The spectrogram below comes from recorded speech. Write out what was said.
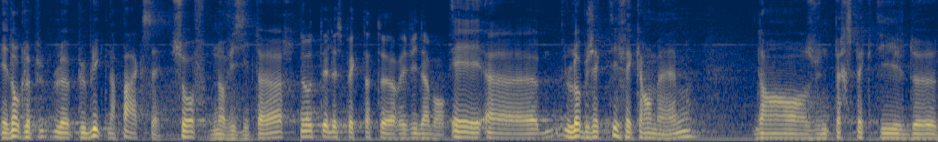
Et donc le, public n'a pas accès, sauf nos visiteurs. Nos téléspectateurs, évidemment. Et euh, l'objectif est quand même, dans une perspective de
